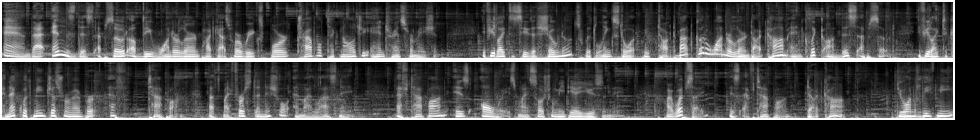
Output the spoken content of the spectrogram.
And that ends this episode of the Wander Learn podcast, where we explore travel, technology, and transformation. If you'd like to see the show notes with links to what we've talked about, go to wanderlearn.com and click on this episode. If you'd like to connect with me, just remember F Tapon. That's my first initial and my last name. F Tapon is always my social media username. My website is ftapon.com. Do you want to leave me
